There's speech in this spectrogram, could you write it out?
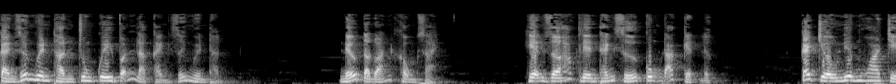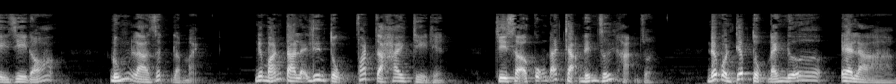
Cảnh giới nguyên thần trung quy vẫn là cảnh giới nguyên thần. Nếu ta đoán không sai. Hiện giờ Hắc Liên Thánh Sứ cũng đã kiệt lực. Cái chiều niêm hoa chỉ gì đó đúng là rất là mạnh. Nhưng mà ta lại liên tục phát ra hai chỉ liền. Chỉ sợ cũng đã chạm đến giới hạn rồi. Nếu còn tiếp tục đánh nữa e là...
